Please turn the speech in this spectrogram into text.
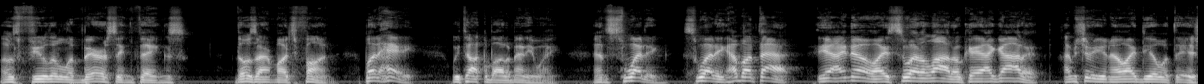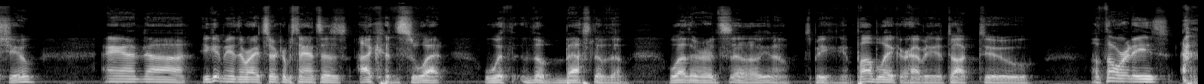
those few little embarrassing things. Those aren't much fun. But hey, we talk about them anyway. And sweating, sweating, how about that? Yeah, I know. I sweat a lot. Okay, I got it. I'm sure you know I deal with the issue. And uh, you get me in the right circumstances, I can sweat with the best of them. Whether it's, uh, you know, speaking in public or having to talk to authorities. uh,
